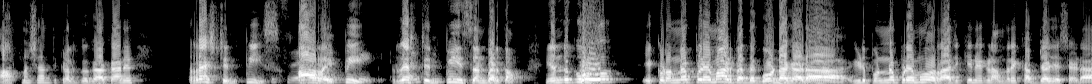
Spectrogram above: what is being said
ఆత్మశాంతి కలుగుగాక అని rest in peace RIP. Rest in peace అని పెడతాం. ఎందుకు? ఇక్కడ ఉన్నప్పుడేమో ఆడు పెద్ద గోండాగాడా? ఈడు ఉన్నప్పుడేమో రాజకీయ నాయకుడు అందరికి కబ్జా చేశాడా?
